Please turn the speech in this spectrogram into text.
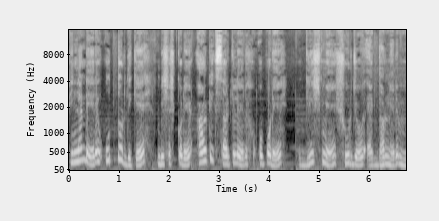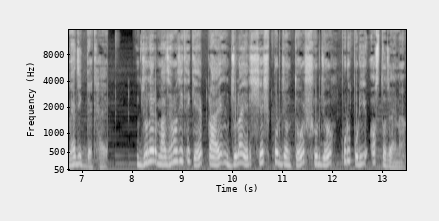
ফিনল্যান্ডের উত্তর দিকে, বিশেষ করে আর্কটিক সার্কেলের ওপরে গ্রীষ্মে সূর্য এক ধরনের ম্যাজিক দেখায়। জুনের মাঝামাঝি থেকে প্রায় জুলাইয়ের শেষ পর্যন্ত সূর্য পুরোপুরি অস্ত যায় না।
